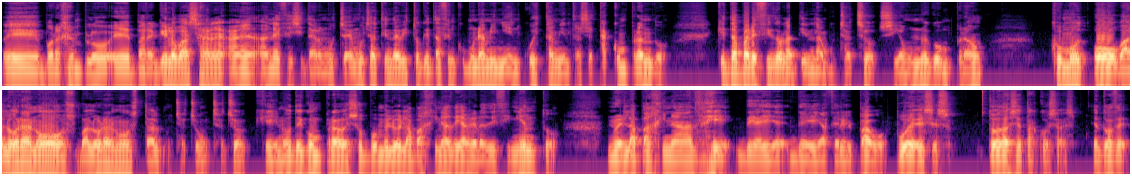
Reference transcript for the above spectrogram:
Eh, por ejemplo, eh, ¿para qué lo vas a, necesitar? Muchas, en muchas tiendas he visto que te hacen como una mini encuesta mientras estás comprando. ¿Qué te ha parecido la tienda, muchacho? Si aún no he comprado, ¿cómo? O valóranos, valóranos, tal, muchacho, muchacho, que no te he comprado, eso pónmelo en la página de agradecimiento, no en la página de, de hacer el pago. Pues eso todas estas cosas. Entonces,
